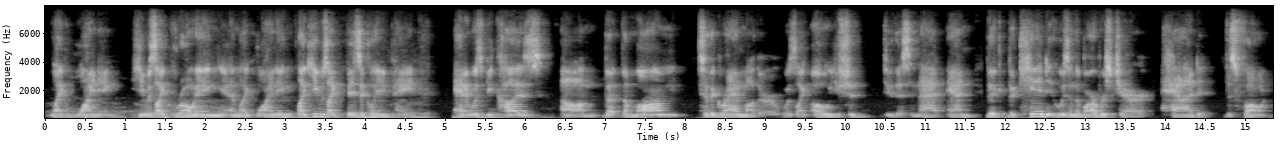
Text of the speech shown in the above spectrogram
like whining. He was like groaning and like whining, like he was like physically in pain. And it was because um, the the mom to the grandmother was like, "Oh, you should do this and that." And the the kid who was in the barber's chair had this phone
